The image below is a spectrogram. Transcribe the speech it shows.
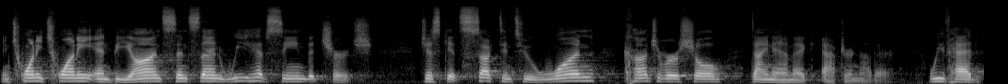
in 2020 and beyond, since then, we have seen the church just get sucked into one controversial dynamic after another. We've had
